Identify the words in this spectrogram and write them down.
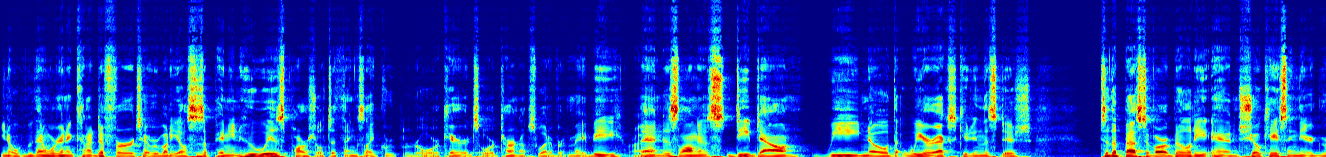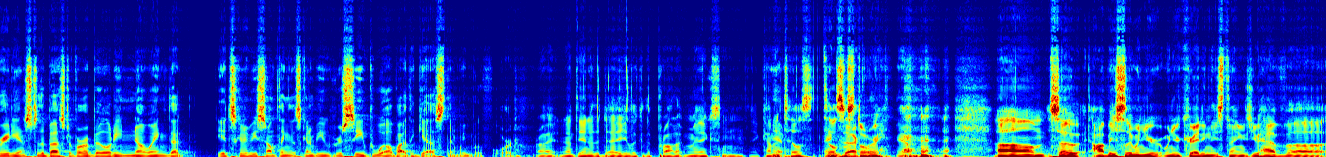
you know, then we're going to kind of defer to everybody else's opinion who is partial to things like grouper or carrots or turnips, whatever it may be. Right. And as long as deep down we know that we are executing this dish to the best of our ability and showcasing the ingredients to the best of our ability, knowing that it's going to be something that's going to be received well by the guests, then we move forward. Right. And at the end of the day, you look at the product mix and it kind of yeah, tells tells exactly. the story. Yeah. um, so obviously when you're when you're creating these things, you have uh,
